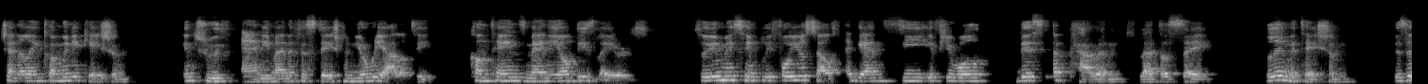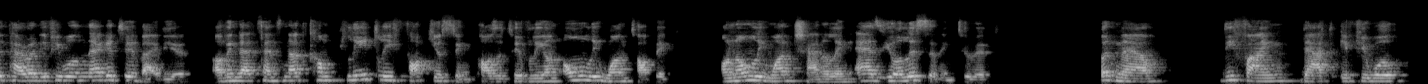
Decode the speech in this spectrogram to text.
channeling communication. In truth, any manifestation in your reality contains many of these layers. So you may simply for yourself again see, if you will, this apparent, let us say, limitation, this apparent, if you will, negative idea of in that sense not completely focusing positively on only one topic, on only one channeling as you're listening to it. But now define that, if you will,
